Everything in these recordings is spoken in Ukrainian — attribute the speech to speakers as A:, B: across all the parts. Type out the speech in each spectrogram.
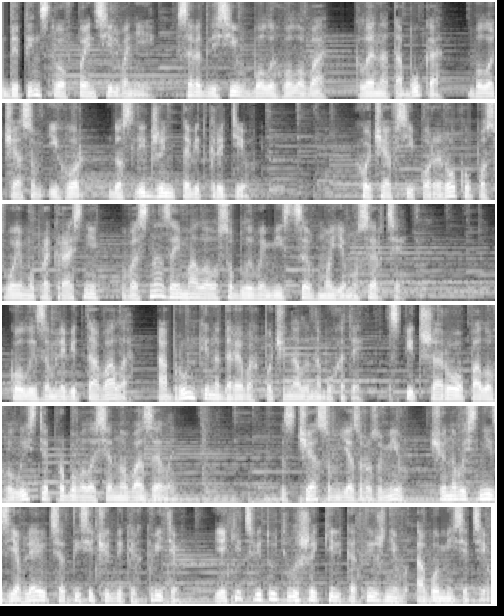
A: Дитинство в Пенсільванії, серед лісів були голова, клена та бука, було часом ігор, досліджень та відкриттів. Хоча всі пори року по-своєму прекрасні, весна займала особливе місце в моєму серці. Коли земля відтавала, а брунки на деревах починали набухати, з-під шару опалого листя пробувалася нова зелень. З часом я зрозумів, що навесні з'являються тисячі диких квітів, які цвітуть лише кілька тижнів або місяців.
